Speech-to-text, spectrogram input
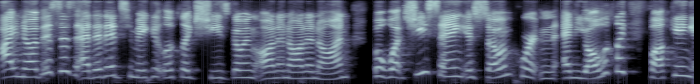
I know this is edited to make it look like she's going on and on and on, but what she's saying is so important. And y'all look like fucking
